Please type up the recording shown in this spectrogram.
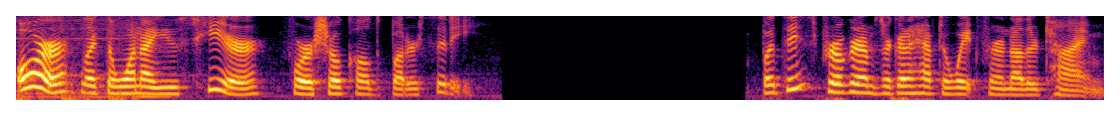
or like the one I used here for a show called Butter City. But these programs are going to have to wait for another time.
